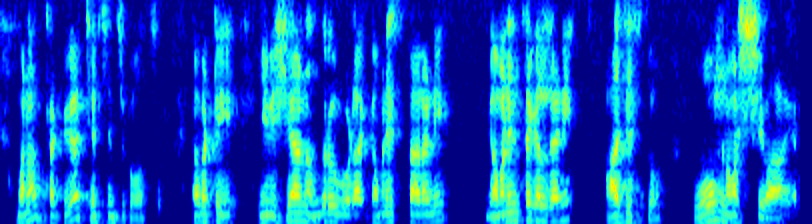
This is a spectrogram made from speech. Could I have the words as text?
మనం చక్కగా చర్చించుకోవచ్చు. కాబట్టి ఈ విషయాన్ని అందరూ కూడా గమనిస్తారని గమనించగలరని ఆశిస్తూ ఓం నమ శివాయ.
